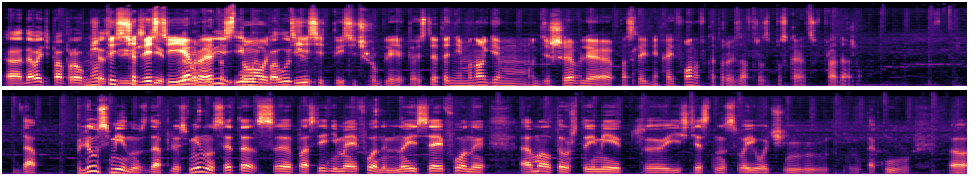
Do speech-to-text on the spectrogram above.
А, давайте попробуем ну, сейчас 1200 евро рубли, это 110 получим... тысяч рублей. То есть это немногим дешевле последних айфонов, которые завтра запускаются в продажу. Да, Плюс-минус, да, плюс-минус это с последними айфонами. Но если айфоны, а, мало того, что имеют, э, естественно, свою очень такую э,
